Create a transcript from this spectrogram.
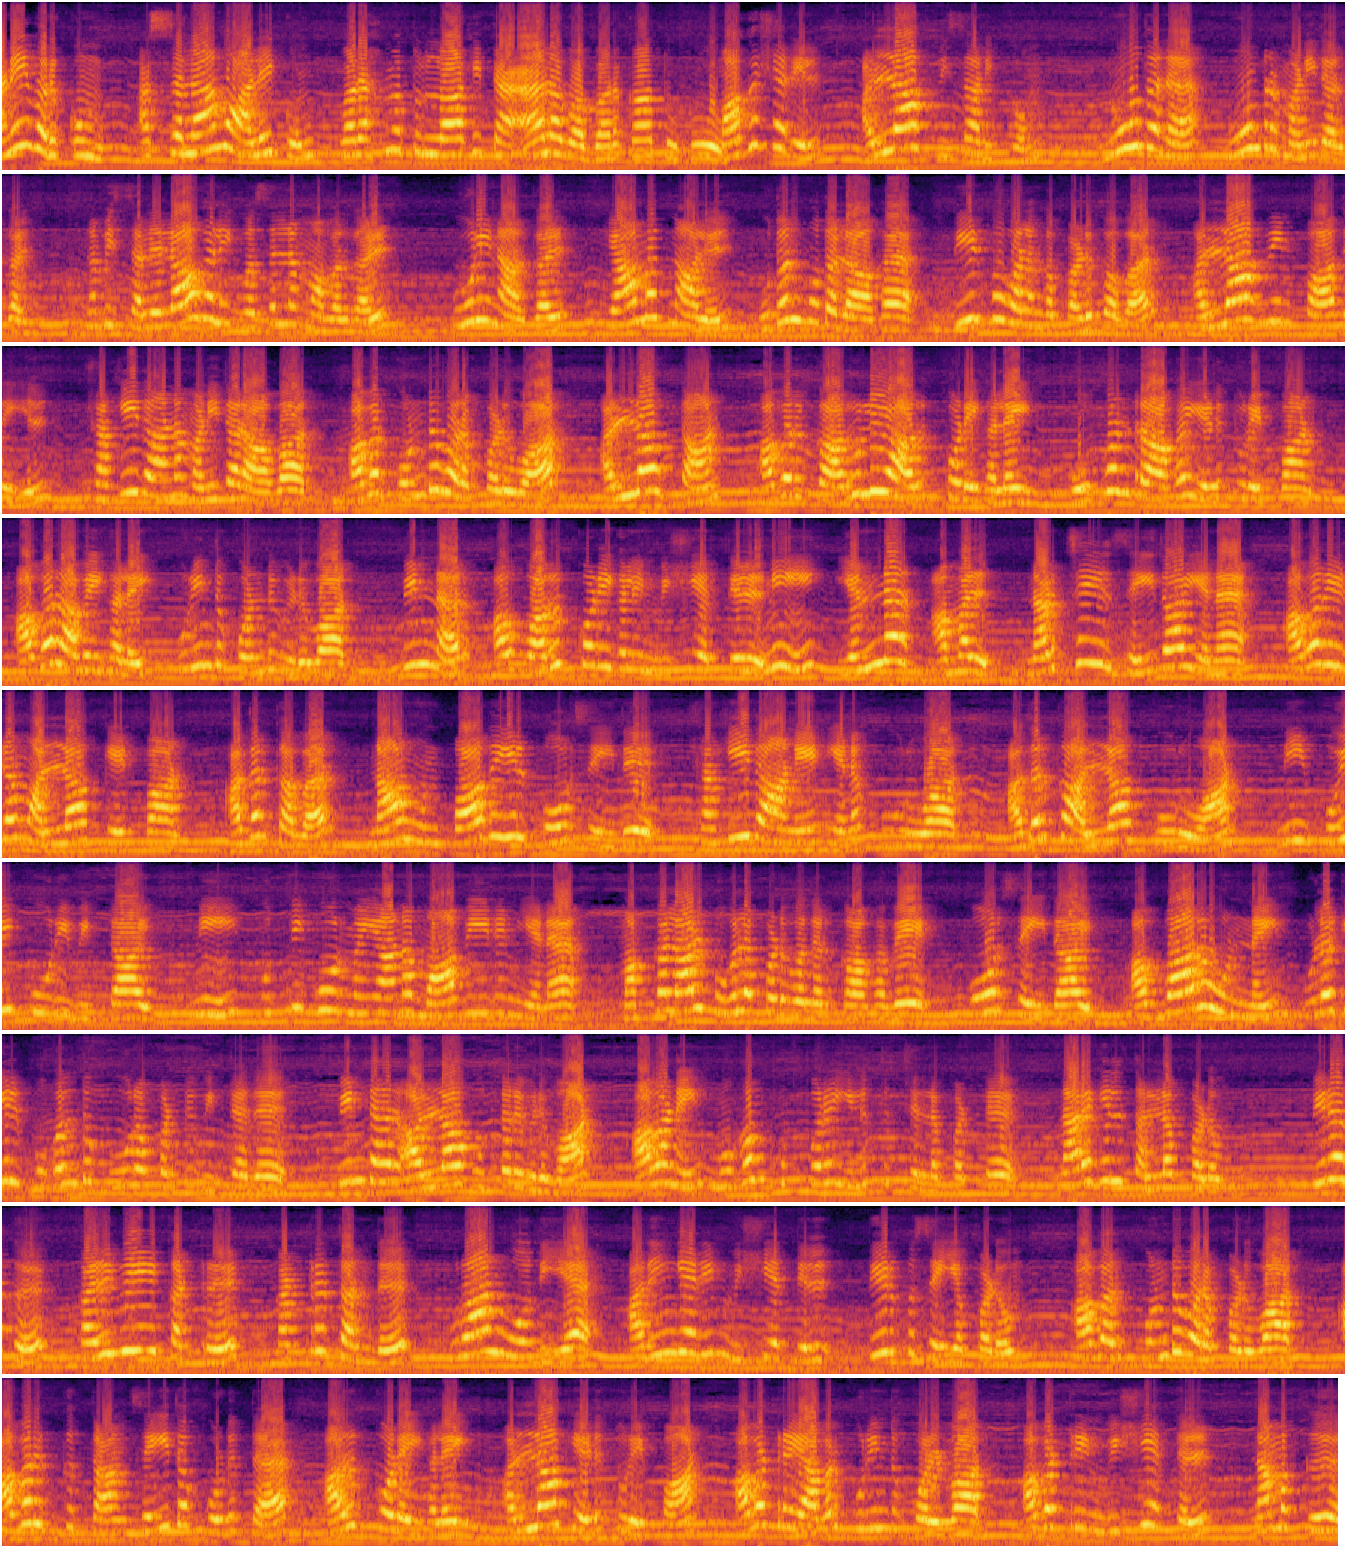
அனைவருக்கும் அஸ்ஸலாமு அலைக்கும் வரஹமத்துல்லாஹி தஆல பரகாத்துஹு மகஷரில் அல்லாஹ் விசாரிக்கும் நூதன மூன்று மனிதர்கள் நபி ஸல்லல்லாஹு அலைஹி வஸல்லம் அவர்கள் கூறினார்கள் கியாமத் நாளில் முதன் முதலாக தீர்ப்பு வழங்கப்படுபவர் அல்லாஹ்வின் பாதையில் ஷஹீதான மனிதர் ஆவார் அவர் கொண்டு வரப்படுவார். அல்லாஹ் தான் அவருக்கு அருளிய அருட்கொடைகளை ஒவ்வொன்றாக எடுத்துரைப்பான். அவர் அவைகளை புரிந்து கொண்டு விடுவார். பின்னர் அவ்வருட்கொடைகளின் விஷயத்தில் நீ என்ன அமல் நற்செயல் செய்தாய் என அவரிடம் அல்லாஹ் கேட்பான். அதற்கவர் நான் உன் பாதையில் போர் செய்து ஷஹீதானேன் என கூறுவார். அதற்கு அல்லாஹ் கூறுவான் நீ பொய் கூறிவிட்டாய். நீ புத்தி கூர்மையான மாவீரன் என மக்களால் புகழப்படுவதற்காகவே போர் செய்தாய். அவ்வாறு உன்னை உலகில் புகழ்ந்து கூறப்பட்டு விட்டது. பின்னர் அல்லாஹ் உத்தரவிடுவான் அவனை முகம் குப்புற இழுத்து செல்லப்பட்டு நரகில் தள்ளப்படும். பிறகு கல்வியை கற்று கற்று தந்து குரான் ஓதிய அறிஞரின் விஷயத்தில் தீர்ப்பு செய்யப்படும். அவர் கொண்டு வரப்படுவார். அவருக்கு தாம் செய்த கொடுத்த அருட்கொடைகளை அல்லாஹ் எடுத்துரைப்பான். அவற்றை அவர் புரிந்து கொள்வார் அவற்றின் விஷயத்தில் நமக்கு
